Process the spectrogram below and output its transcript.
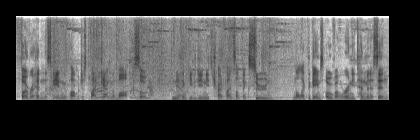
further ahead in the scaling department just by getting the mark. So Yeah. I think EDG needs to try and find something soon. Not like the game's over, we're only 10 minutes in.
